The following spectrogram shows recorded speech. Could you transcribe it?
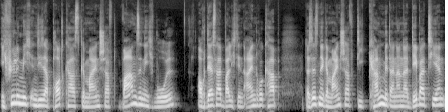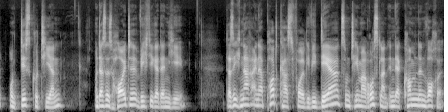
Ich fühle mich in dieser Podcast-Gemeinschaft wahnsinnig wohl, auch deshalb, weil ich den Eindruck habe, das ist eine Gemeinschaft, die kann miteinander debattieren und diskutieren. Und das ist heute wichtiger denn je dass ich nach einer Podcast-Folge wie der zum Thema Russland in der kommenden Woche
